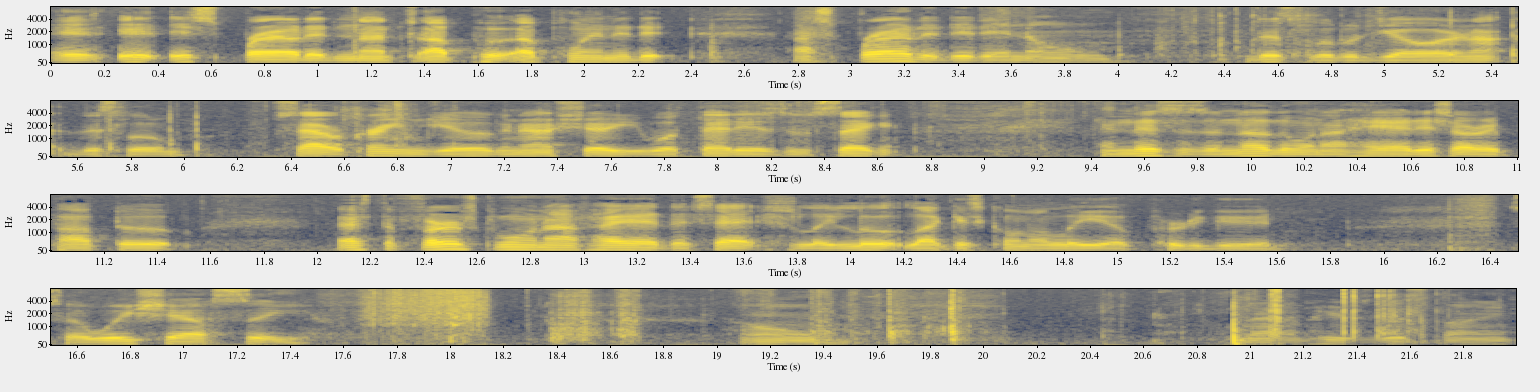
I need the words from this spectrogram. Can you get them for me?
it, it, it sprouted and I, I, put I planted it. I sprouted it in um this little jar, not this little sour cream jug, and I'll show you what that is in a second. And this is another one I had. It's already popped up. That's the first one I've had that's actually looked like it's going to live pretty good. So we shall see. Um, now here's this thing.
